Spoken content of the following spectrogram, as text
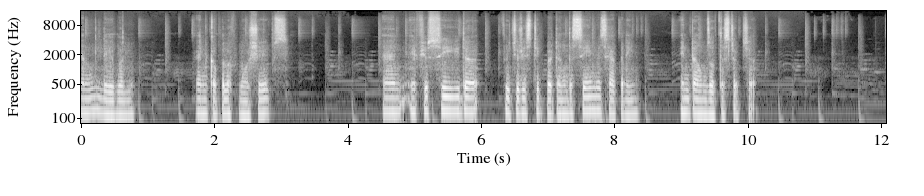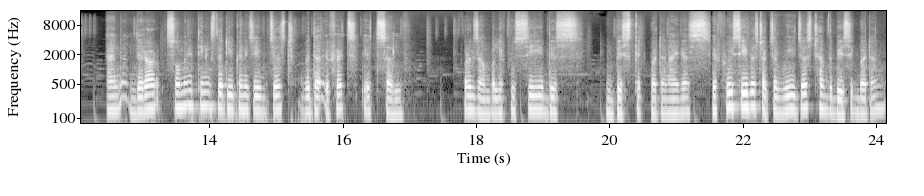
and label and couple of more shapes. And if you see the futuristic button the same is happening in terms of the structure. And there are so many things that you can achieve just with the effects itself. For example if you see this biscuit button i guess if we see the structure we just have the basic button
